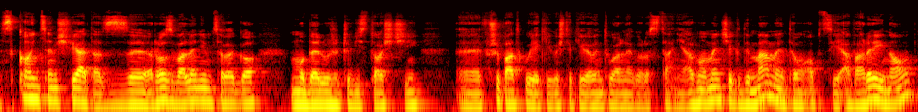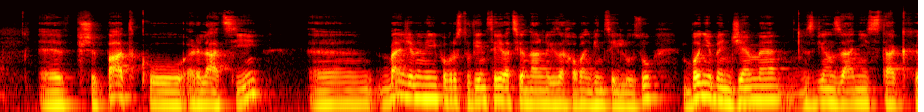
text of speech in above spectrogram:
z końcem świata, z rozwaleniem całego modelu rzeczywistości e, w przypadku jakiegoś takiego ewentualnego rozstania. A w momencie, gdy mamy tą opcję awaryjną, e, w przypadku relacji, będziemy mieli po prostu więcej racjonalnych zachowań, więcej luzu, bo nie będziemy związani z tak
